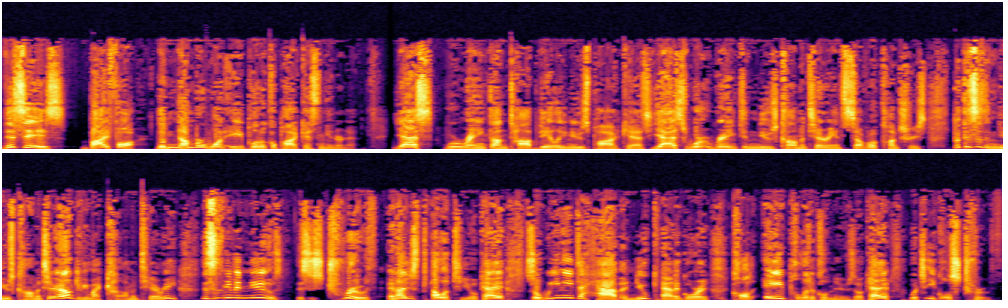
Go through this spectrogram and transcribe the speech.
this is by far the number one apolitical podcast on the internet. Yes, we're ranked on top daily news podcasts. Yes, we're ranked in news commentary in several countries, but this isn't news commentary. I don't give you my commentary. This isn't even news. This is truth. And I just tell it to you. Okay. So we need to have a new category called apolitical news. Okay. Which equals truth.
